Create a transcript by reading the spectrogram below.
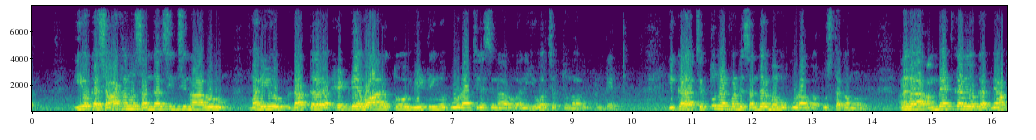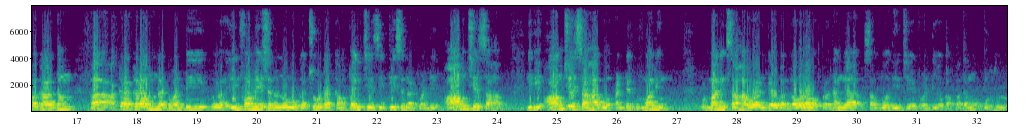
ఈ యొక్క శాఖను సందర్శించినారు. మరియు డాక్టర్ హెడ్గే వారితో మీటింగ్ కూడా చేసినారు అని ఎవరు చెప్తున్నారు అంటే ఇక్కడ చెప్తున్నటువంటి సందర్భము కూడా ఒక పుస్తకము. అనగా అంబేద్కర్ యొక్క జ్ఞాపకార్థం అక్కడక్కడ ఉన్నటువంటి ఇన్ఫర్మేషన్ను ఒక చోట కంపైల్ చేసి తీసినటువంటి ఆమ్చే సహాబ్. ఇది ఆమ్చే సహాబ్ అంటే గుడ్ మార్నింగ్. గుడ్ మార్నింగ్ సహాబ్ అంటే ఒక గౌరవప్రదంగా సంబోధించేటువంటి ఒక పదము ఉర్దూలో.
